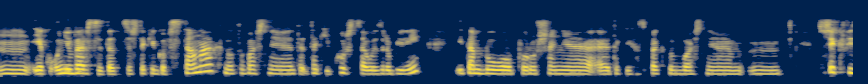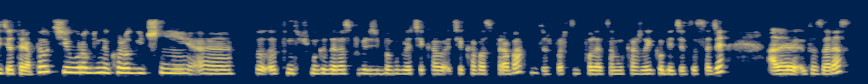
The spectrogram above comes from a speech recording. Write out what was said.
mm, jak uniwersytet, coś takiego w Stanach, no to właśnie te, taki kurs cały zrobili i tam było poruszenie e, takich aspektów właśnie, mm, coś jak fizjoterapeuci uroginekologiczni, e, o tym też mogę zaraz powiedzieć, bo w ogóle ciekawa, ciekawa sprawa, też bardzo polecam każdej kobiecie w zasadzie, ale to zaraz.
